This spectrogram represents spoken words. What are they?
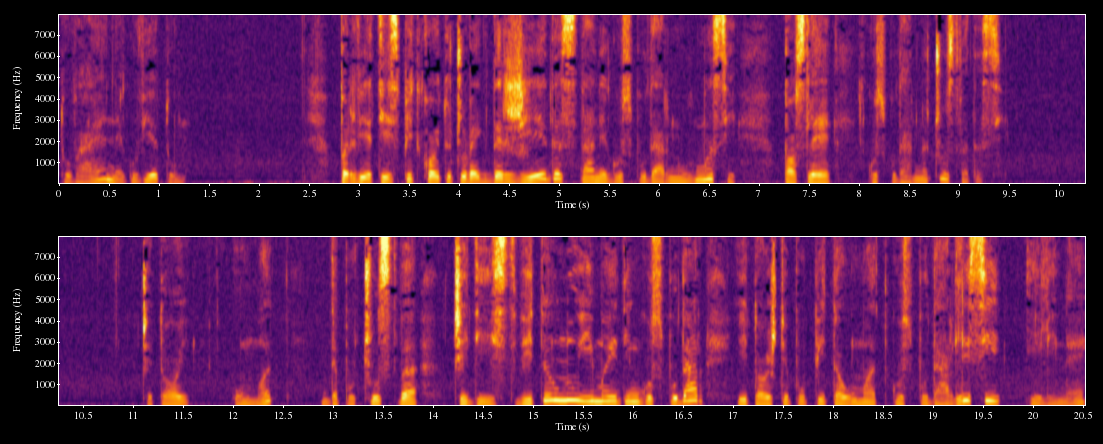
това е неговият ум. Първият изпит, който човек държи е да стане господар на ума си, после господар на чувствата си. Че той, умът, да почувства, че действително има един господар и той ще попита умът, господар ли си или не.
